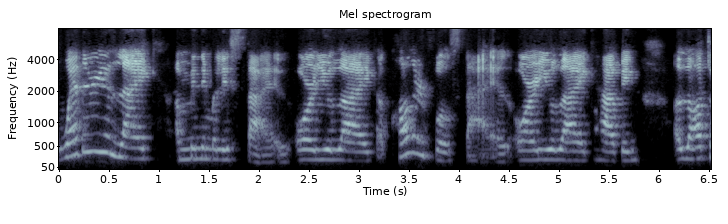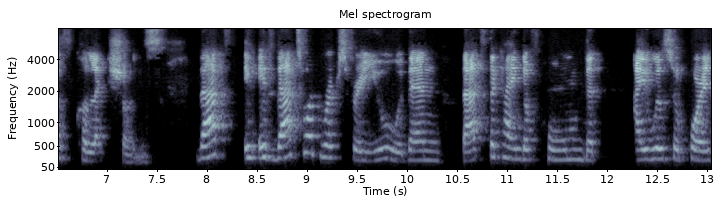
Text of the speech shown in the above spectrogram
whether you like a minimalist style, or you like a colorful style, or you like having a lot of collections, that's if that's what works for you, then that's the kind of home that I will support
